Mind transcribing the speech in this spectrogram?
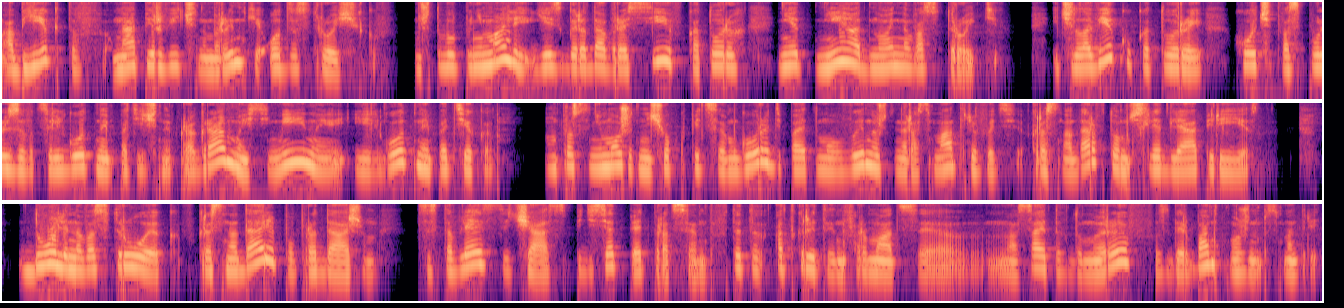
объектов на первичном рынке от застройщиков. Чтобы вы понимали, есть города в России, в которых нет ни одной новостройки. И человеку, который хочет воспользоваться льготной ипотечной программой, семейной и льготной ипотека, он просто не может ничего купить в своем городе, поэтому вынужден рассматривать Краснодар, в том числе для переезда. Доля новостроек в Краснодаре по продажам составляет сейчас 55%. Вот это открытая информация на сайтах Дом РФ, Сбербанк, можно посмотреть.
